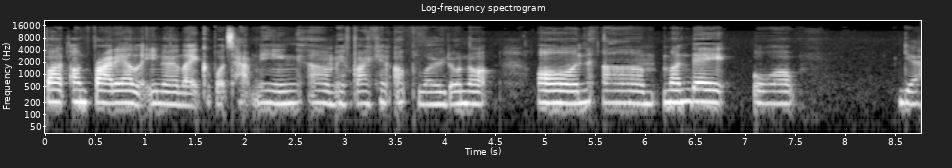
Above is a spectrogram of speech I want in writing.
But on Friday, I'll let you know like what's happening, um, if I can upload or not on um, Monday or yeah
